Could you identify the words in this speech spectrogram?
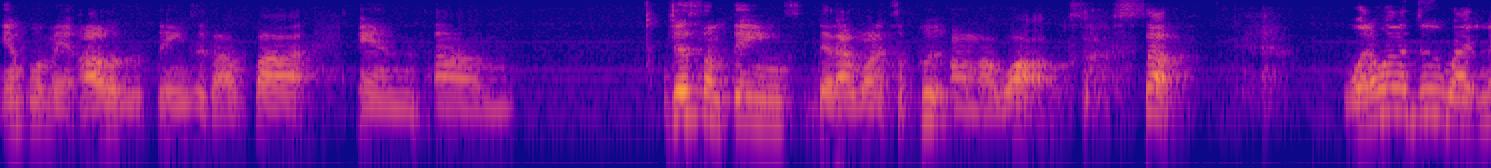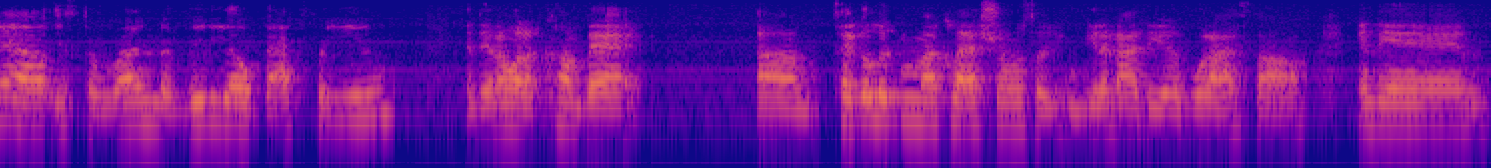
implement all of the things that I've bought and um, just some things that I wanted to put on my walls. So what I want to do right now is to run the video back for you and then I want to come back um, take a look at my classroom so you can get an idea of what I saw, and then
